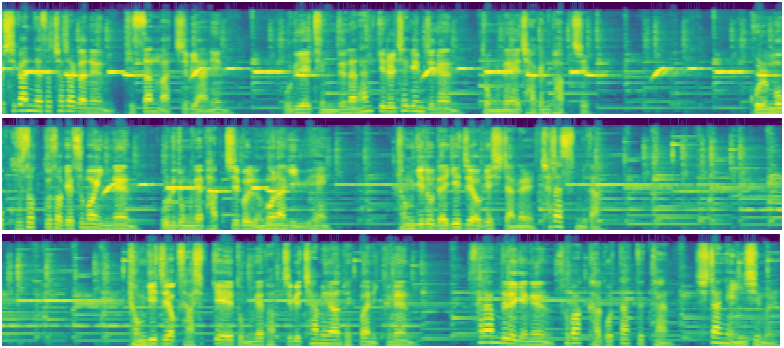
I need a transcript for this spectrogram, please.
시간 내서 찾아가는 비싼 맛집이 아닌 우리의 든든한 한 끼를 책임지는 동네의 작은 밥집. 골목 구석구석에 숨어 있는 우리 동네 밥집을 응원하기 위해 경기도 4개 지역의 시장을 찾았습니다. 경기 지역 40개의 동네 밥집이 참여한 백반이크는 사람들에게는 소박하고 따뜻한 시장의 인심을,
